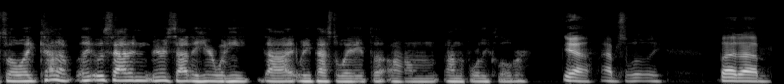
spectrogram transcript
so it kind of it was sad and very sad to hear when he died when he passed away at the um on the four leaf clover Yeah, absolutely. But um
